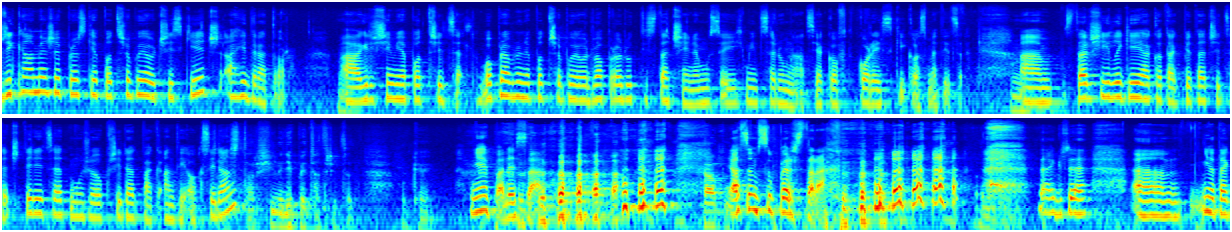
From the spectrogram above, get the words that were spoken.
říkáme, že prostě potřebují čistič a hydrator. A když jim je po 30, opravdu nepotřebují dva produkty, stačí, nemusí jich mít 17, jako v korejské kosmetice. Hmm. Um, starší lidi, jako tak 35, 40, můžou přidat pak antioxidant. Starší lidi 35, OK. Mně je 50. Já jsem super stará. Takže um, jo, tak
